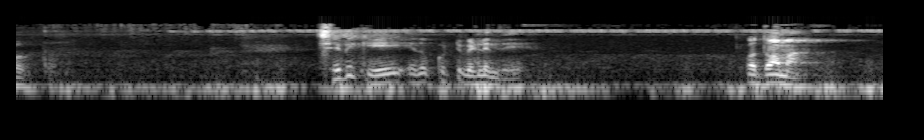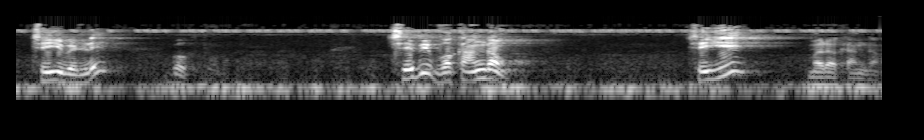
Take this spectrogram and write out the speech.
గోకుతాం చెవికి ఏదో కుట్టి వెళ్ళింది. ఓ దోమ. చెయ్యి వెళ్ళి గోకుతాం చెవి ఒక అంగం. చెయ్యి మరొక అంగం.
